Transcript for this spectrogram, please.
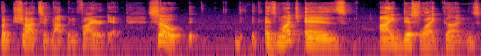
but shots have not been fired yet. So as much as I dislike guns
